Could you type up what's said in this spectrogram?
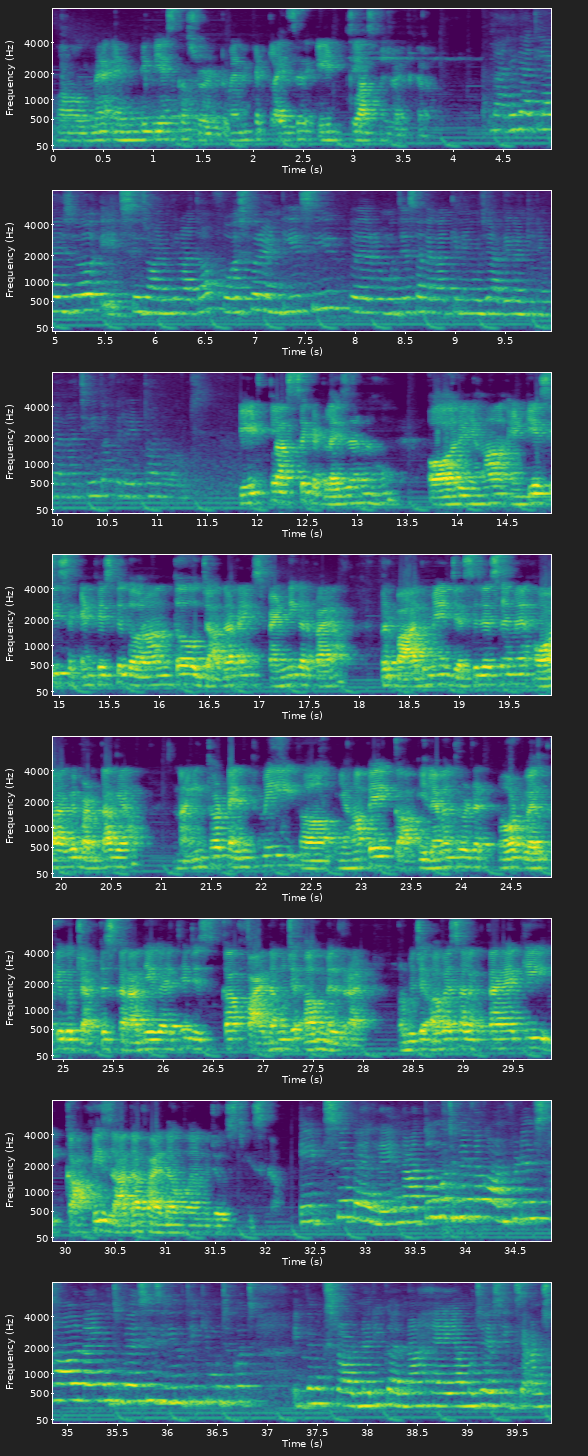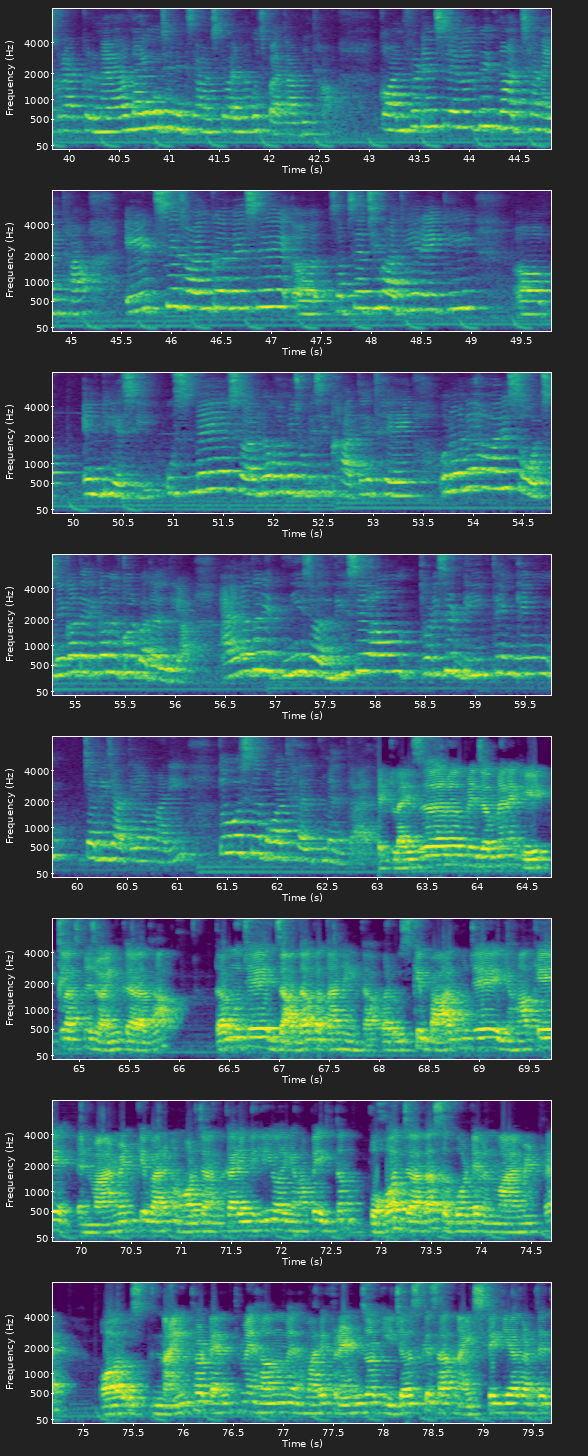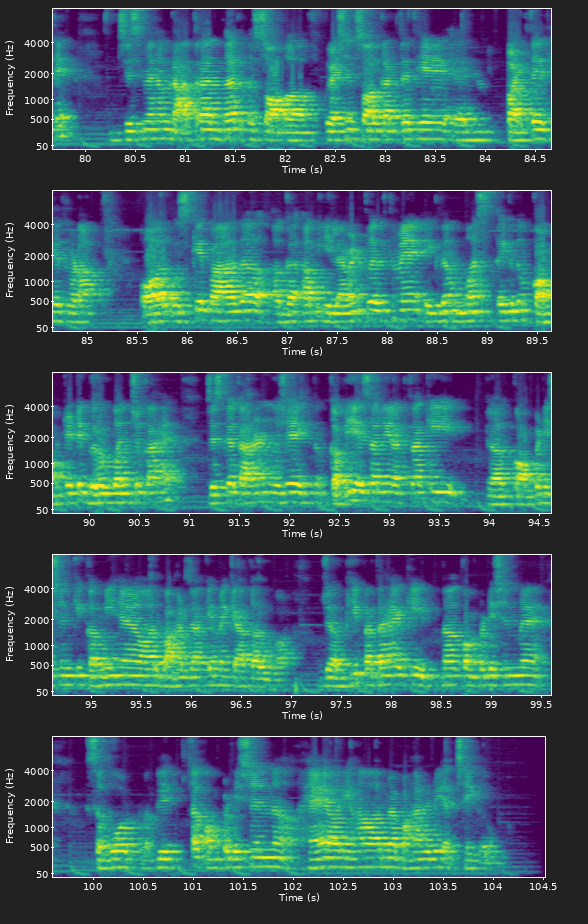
Uh, मैं N का student हूँ. मैंने कैटलाइजर एट क्लास में ज्वाइन करा. मैंने कैटलाइजर एट से ज्वाइन करा था. फ़र्स्ट फॉर एन फिर मुझे ऐसा लगा कि नहीं मुझे आगे कंटिन्यू करना चाहिए तो फिर एट ऑनवर्ड्स एट क्लास से कैटलाइजर में हूँ. और यहाँ N T S C second phase के दौरान तो ज़्यादा टाइम स्पेंड नहीं कर पाया. फिर बाद में जैसे जैसे मैं और आगे बढ़ता गया नाइन्थ और टेंथ में ही यहाँ पे इलेवेंथ और ट्वेल्थ के कुछ चैप्टर्स करा दिए गए थे जिसका फ़ायदा मुझे अब मिल रहा है. और मुझे अब ऐसा लगता है कि काफ़ी ज़्यादा फ़ायदा हुआ है मुझे उस चीज़ का। एट से पहले ना तो मुझमें इतना कॉन्फिडेंस था ना ही मुझमें ऐसी जील थी कि मुझे कुछ एकदम एक्स्ट्रॉर्डनरी करना है या मुझे ऐसे एग्ज़ाम्स क्रैक करना है और ना ही मुझे एग्ज़ाम्स के बारे में कुछ पता भी था। कॉन्फिडेंस लेवल भी इतना अच्छा नहीं था। एट से ज्वाइन करने से uh, सबसे अच्छी बात ये रही कि एन टी एस सी उसमें सर लोग हमें जो भी सिखाते थे उन्होंने हमारे सोचने का तरीका बिल्कुल बदल दिया। एंड अगर इतनी जल्दी से हम थोड़ी सी डीप थिंकिंग चली जाती है हमारी तो उससे बहुत हेल्प मिलता है। एटलाइजर में जब मैंने एट क्लास में ज्वाइन करा था, तब मुझे ज़्यादा पता नहीं था। पर उसके बाद मुझे यहाँ के एनवायरनमेंट के बारे में और जानकारी मिली और यहाँ पे एकदम बहुत ज़्यादा सपोर्टिव एनवायरनमेंट है। और उस नाइन्थ और टेंथ में हम, हमारे फ्रेंड्स और टीचर्स के साथ नाइट स्टे किया करते थे। जिसमें हम रात रात भर क्वेश्चन सॉल्व करते थे पढ़ते थे थोड़ा। और उसके बाद, अगर, अब इलेवेंथ ट्वेल्थ में एकदम मस्त, एकदम कॉम्पिटेटिव ग्रुप बन चुका है, जिसके कारण मुझे एकदम, कभी ऐसा नहीं लगता कि कंपटीशन की कमी है और बाहर जाके मैं क्या करूँगा। मुझे अभी पता है कि इतना कंपटीशन में सपोर्ट मतलब इतना कंपटीशन है और यहाँ और मैं बाहर भी अच्छा ही करूँगा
